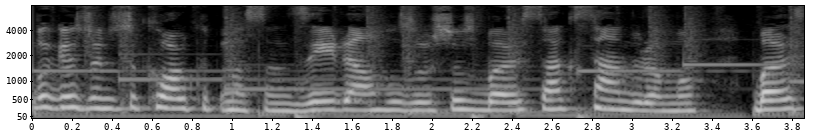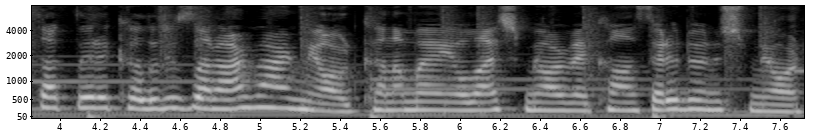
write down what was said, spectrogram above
bu gözünüzü korkutmasın zira huzursuz bağırsak sendromu bağırsaklara kalıcı zarar vermiyor, kanamaya yol açmıyor ve kansere dönüşmüyor.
